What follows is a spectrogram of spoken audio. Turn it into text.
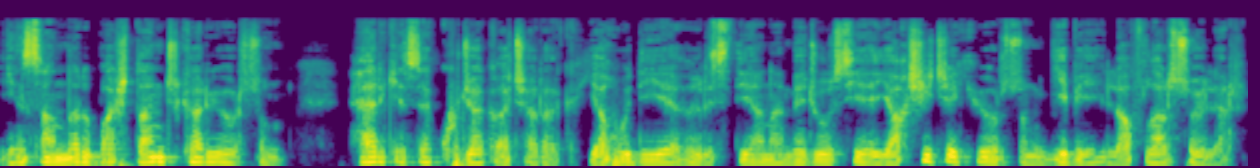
insanları baştan çıkarıyorsun, herkese kucak açarak Yahudiye, Hristiyana, Mecusiye yahşi çekiyorsun gibi laflar söyler.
